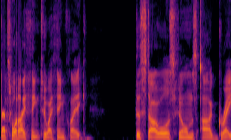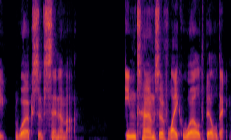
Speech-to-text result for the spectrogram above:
that's what i think too i think like the star wars films are great works of cinema in terms of like world building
